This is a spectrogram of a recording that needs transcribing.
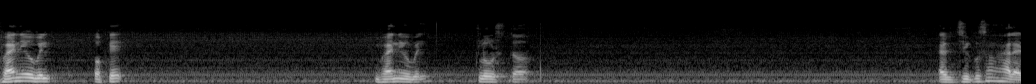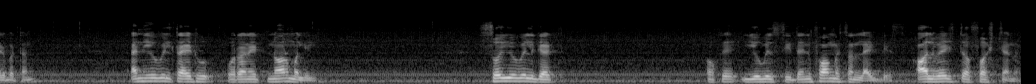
when you will okay. When you will close the execution highlight button and you will try to run it normally. So you will get okay you will see the information like this. Always the first channel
